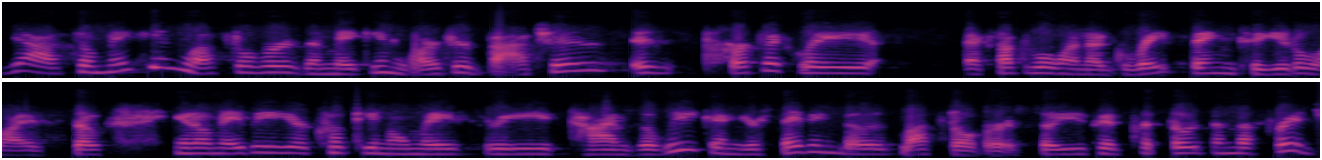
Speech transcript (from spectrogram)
Yeah, so making leftovers and making larger batches is perfectly acceptable and a great thing to utilize. So, you know, maybe you're cooking only three times a week and you're saving those leftovers. So you could put those in the fridge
